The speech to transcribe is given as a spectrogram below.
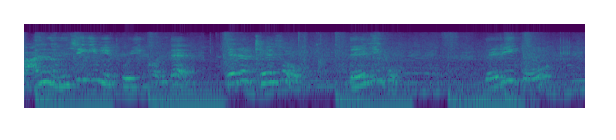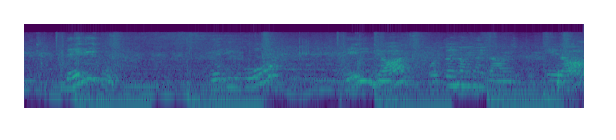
많은 움직임이 보일 건데 얘를 계속 내리고 내리고 내리고 내리고 내리면 어떤 형상이 나오는지 볼게요.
